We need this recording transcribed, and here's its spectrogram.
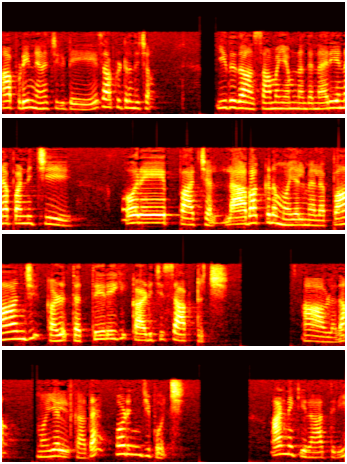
அப்படின்னு நினைச்சுக்கிட்டே சாப்பிட்டுட்டு இருந்துச்சான் இதுதான் சமயம்னு அந்த நரி என்ன பண்ணுச்சு? ஒரே பாய்ச்சல். லாபக்குன்னு முயல் மேல பாஞ்சு கழுத்தை திருகி கடிச்சு சாப்பிட்டுருச்சு. அவ்வளவுதான். முயல் கதை முடிஞ்சு போச்சு. அன்னைக்கு ராத்திரி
